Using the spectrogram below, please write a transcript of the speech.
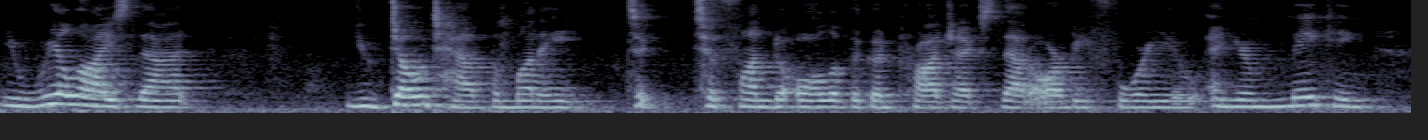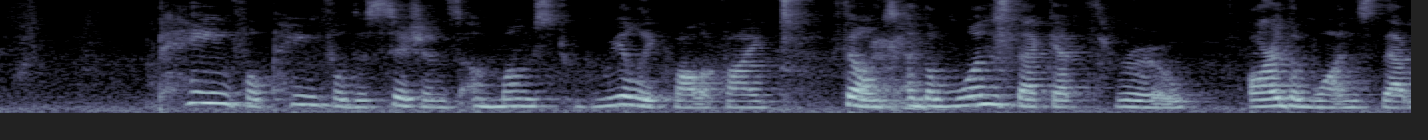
you realize that you don't have the money to, to fund all of the good projects that are before you, and you're making painful, painful decisions amongst really qualified films, and the ones that get through are the ones that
